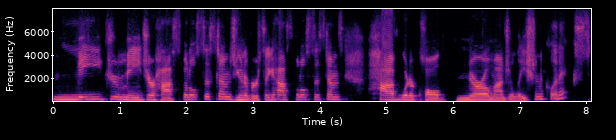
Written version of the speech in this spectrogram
major major hospital systems, university hospital systems have what are called neuromodulation clinics.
